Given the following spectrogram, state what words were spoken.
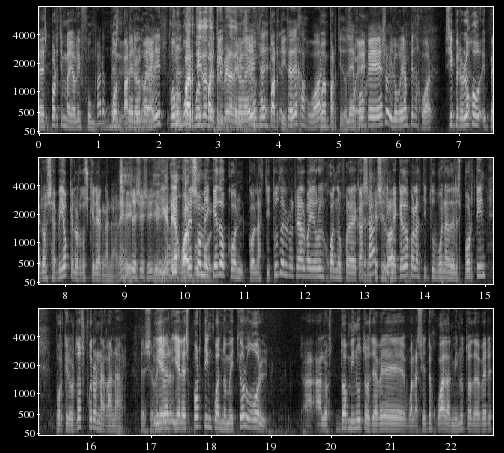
el Sporting Valladolid fue un Claro, buen partido. pero el ¿eh? Valladolid Fue fue un un buen partido de primera. Pero división. Fue un te, buen partido. te deja jugar. Buen partido Le fue, dejó ¿eh? que eso y luego ya empieza a jugar. Sí, pero luego pero se vio que los dos querían ganar, ¿eh? Sí, Sí, sí, sí, y sí. Y, querían y jugar por eso me quedo con, con la actitud del Real Valladolid jugando fuera de casa que si y me quedo con la actitud buena del Sporting porque los dos fueron a ganar. Y el Sporting cuando metió el gol a, a los dos minutos de haber, eh, o a la siguiente jugada, al minuto de haber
